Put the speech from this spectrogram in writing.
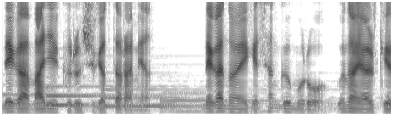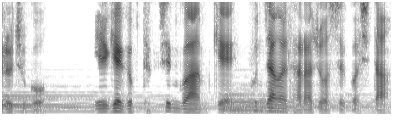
내가 만일 그를 죽였더라면 내가 너에게 상금으로 은화 10개를 주고 1계급 특진과 함께 훈장을 달아주었을 것이다.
